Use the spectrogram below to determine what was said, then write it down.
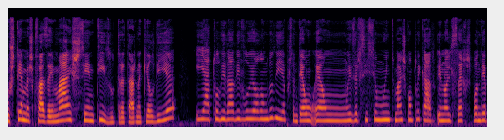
os temas que fazem mais sentido tratar naquele dia e a atualidade evolui ao longo do dia. Portanto, é um, é um exercício muito mais complicado. Eu não lhe sei responder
